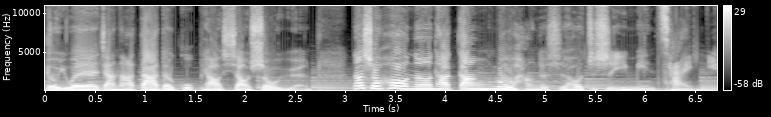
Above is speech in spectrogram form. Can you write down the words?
有一位加拿大的股票销售员，那时候呢，他刚入行的时候只是一名菜鸟，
